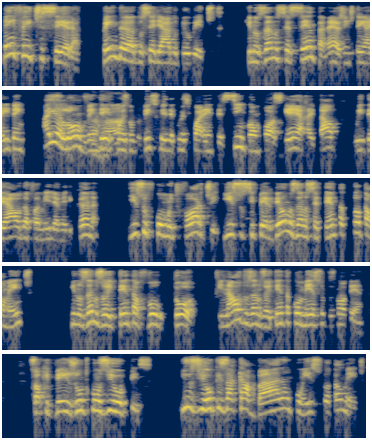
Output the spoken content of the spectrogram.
bem feiticeira, bem da, do seriado Bewitched, que nos anos 60, né, a gente tem aí, vem, aí é longo, vem, uhum. depois, vem depois de 45, é um pós-guerra e tal, o ideal da família americana. Isso ficou muito forte, e isso se perdeu nos anos 70 totalmente, e nos anos 80 voltou. Final dos anos 80, começo dos 90. Só que veio junto com os IUPs. E os IUPs acabaram com isso totalmente.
